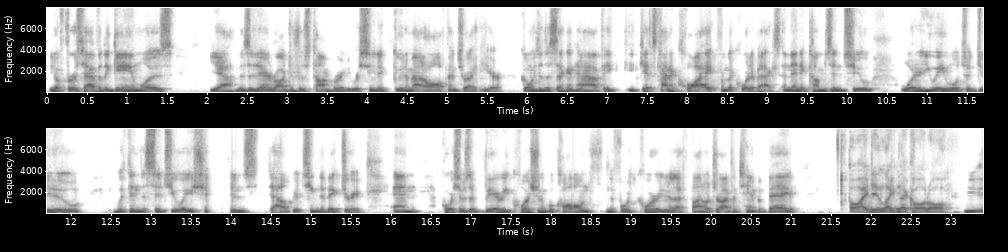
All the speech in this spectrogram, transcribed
you know, first half of the game was, yeah, this is Aaron Rodgers versus Tom Brady. We're seeing a good amount of offense right here. Going to the second half, it, it gets kind of quiet from the quarterbacks. And then it comes into what are you able to do within the situations to help your team to victory? And of course, it was a very questionable call in, in the fourth quarter, you know, that final drive for Tampa Bay Oh, I didn't like that call at all. You,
